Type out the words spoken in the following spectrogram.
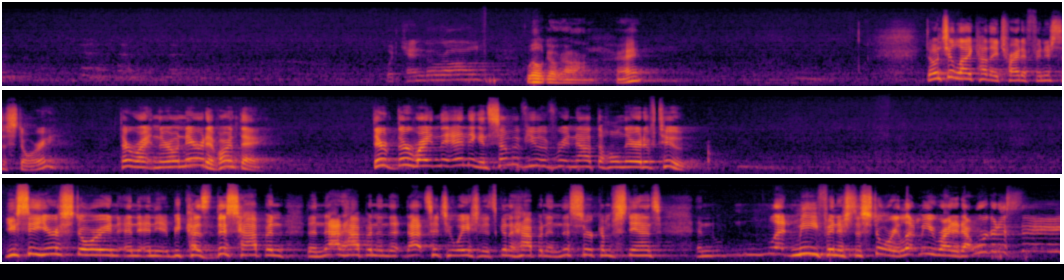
What can go wrong will go wrong, right? Don't you like how they try to finish the story? They're writing their own narrative, aren't they? They're, they're writing the ending, and some of you have written out the whole narrative too. You see your story, and, and, and because this happened, then that happened in that, that situation, it's going to happen in this circumstance. And let me finish the story. Let me write it out. We're going to sing.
